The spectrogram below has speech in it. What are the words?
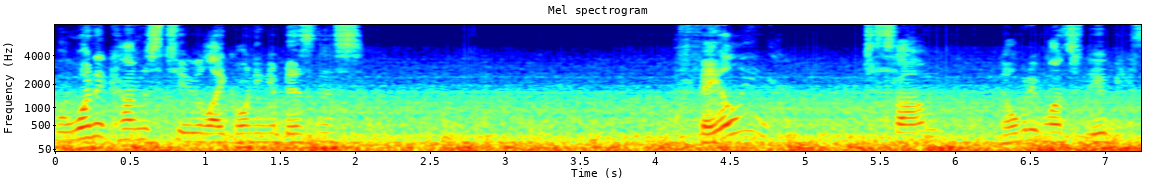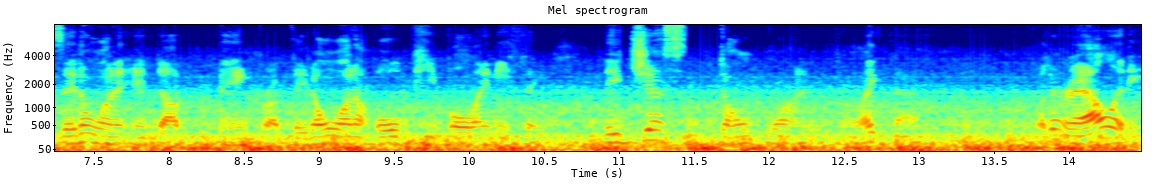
But when it comes to like owning a business, failing to some nobody wants to do because they don't want to end up bankrupt. They don't want to owe people anything. They just don't want anything like that. But in reality,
